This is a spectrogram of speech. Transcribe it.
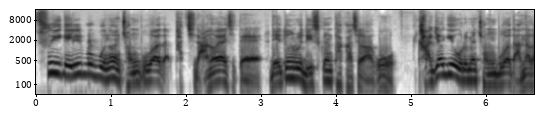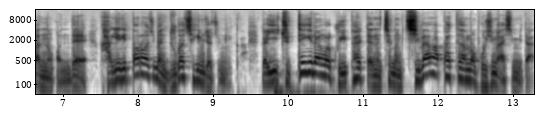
수익의 일부분은 정부와 같이 나눠야지 돼. 내 돈으로 리스크는 다 가져가고 가격이 오르면 정부와 나눠 갖는 건데 가격이 떨어지면 누가 책임져 줍니까? 그러니까 이 주택이라는 걸 구입할 때는 지금 지방 아파트 한번 보시면 아십니다.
